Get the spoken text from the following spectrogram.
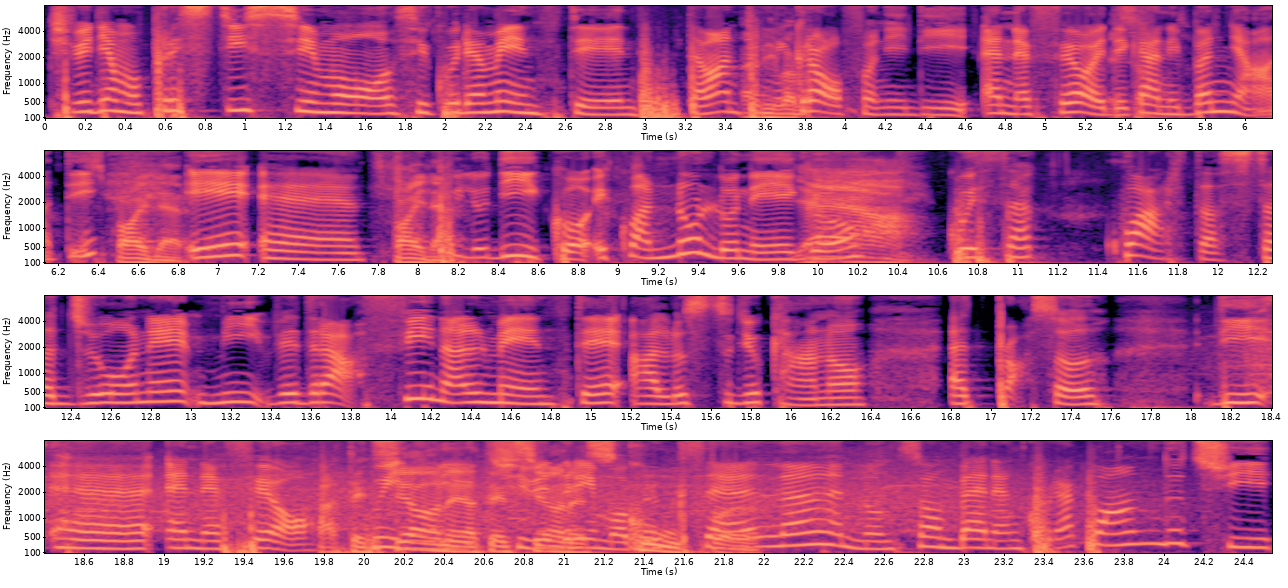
Ci vediamo prestissimo, sicuramente davanti Arriva- ai microfoni di NFO e dei Esatto. cani bagnati. Spoiler. E eh, Spoiler. qui lo dico e qua non lo nego, Yeah. questa quarta stagione mi vedrà finalmente allo studio Cano at Brussels di eh, NFO. Attenzione, Quindi attenzione, Ci vedremo a scoop. Bruxelles, non so bene ancora quando, ci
